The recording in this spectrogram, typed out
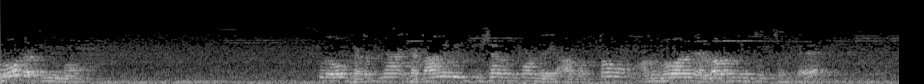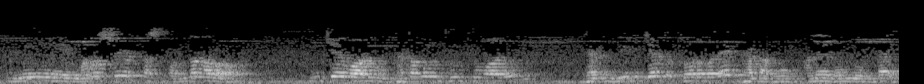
know that you know ఇప్పుడు ఘట జ్ఞా ఘటాన్ని మీరు చూశారనుకోండి ఆ మొత్తం అనుభవాన్ని ఎలా వర్ణించవచ్చంటే మీ మనస్సు యొక్క స్పందనలో చూచేవాడు ఘటమును చూచేవాడు వీటి చేత చూడబడే ఘటము అనే రెండు ఉంటాయి.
